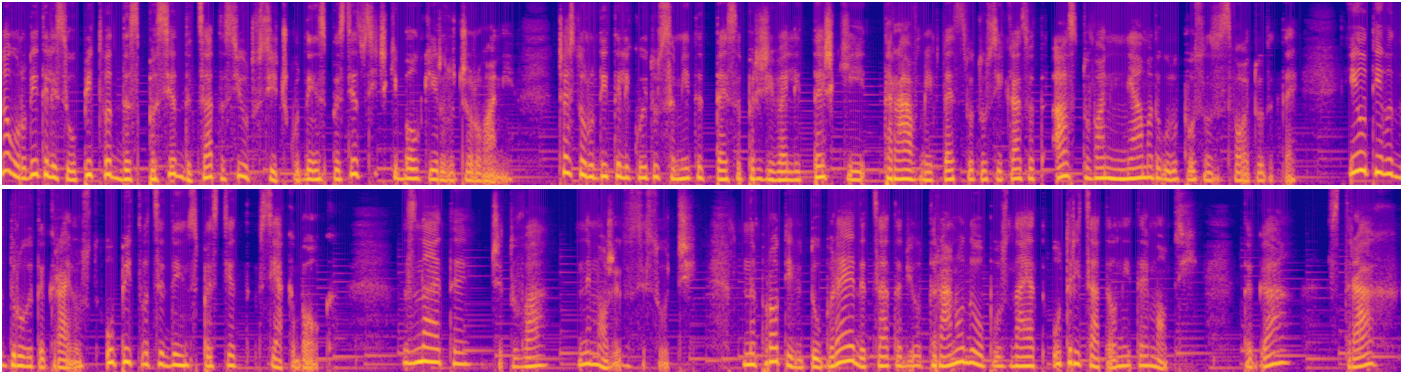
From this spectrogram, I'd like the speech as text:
Много родители се опитват да спасят децата си от всичко, да им спестят всички болки и разочарования. Често родители, които самите те са преживели тежки травми в детството си, казват аз това няма да го допусна за своето дете. И отиват в другата крайност, опитват се да им спестят всяка болка. Знаете, че това не може да се случи. Напротив, добре е децата ви отрано да опознаят отрицателните емоции. Тъга, страх,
